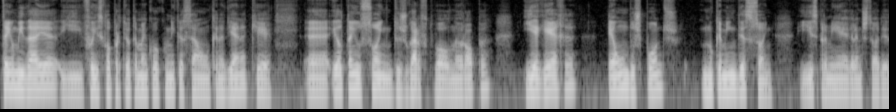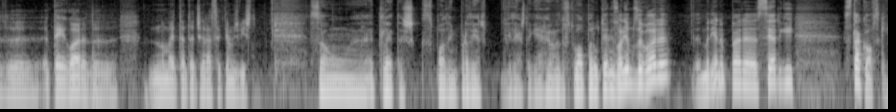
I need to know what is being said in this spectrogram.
tem uma ideia, e foi isso que ele partilhou também com a comunicação canadiana, que é, uh, ele tem o sonho de jogar futebol na Europa e a guerra é um dos pontos no caminho desse sonho. E isso para mim é a grande história de, até agora, de, no meio de tanta desgraça que temos visto. São uh, atletas que se podem perder devido a esta guerra. Do futebol para o ténis. Olhamos agora, Mariana, para Sergei Stakovsky.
